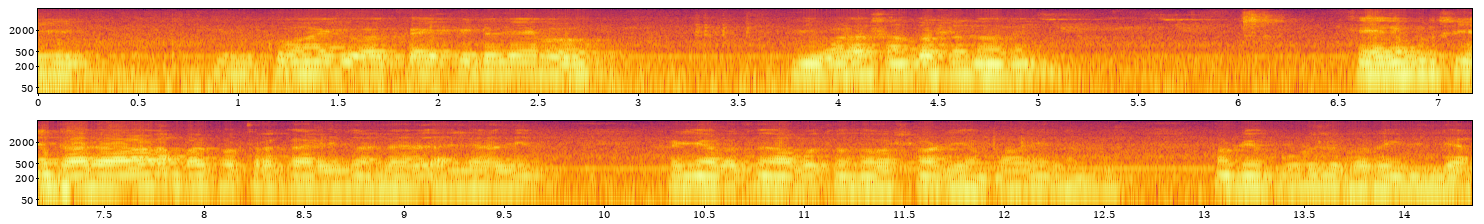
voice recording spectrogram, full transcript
ഈ ബുക്കുമായി കൈ കിട്ടുകയുമ്പോൾ എനിക്ക് വളരെ സന്തോഷം തോന്നി. ഇതിനെക്കുറിച്ച് ഞാൻ ധാരാളം പത്രക്കാരെഴുതും അല്ലാതെ അല്ലാതെയും കഴിഞ്ഞ പത്ത് നാൽപ്പത്തൊന്ന് വർഷമായിട്ട് ഞാൻ പറയുന്നുണ്ട്. അതുകൊണ്ട് ഞാൻ കൂടുതൽ പറയുന്നില്ല.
